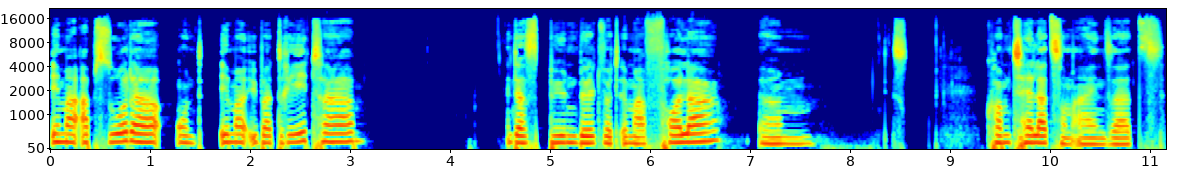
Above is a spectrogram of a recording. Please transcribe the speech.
immer absurder und immer überdrehter. Das Bühnenbild wird immer voller. Ähm, es kommt Teller zum Einsatz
